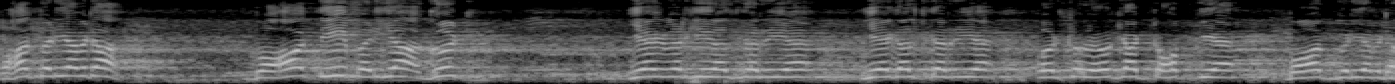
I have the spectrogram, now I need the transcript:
बहुत बढ़िया बेटा। बहुत ही बढ़िया गुड ये लड़की गलत कर रही है, ये गलत कर रही है, और इसको देखो क्या टॉप किया है। बहुत बढ़िया बेटा।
